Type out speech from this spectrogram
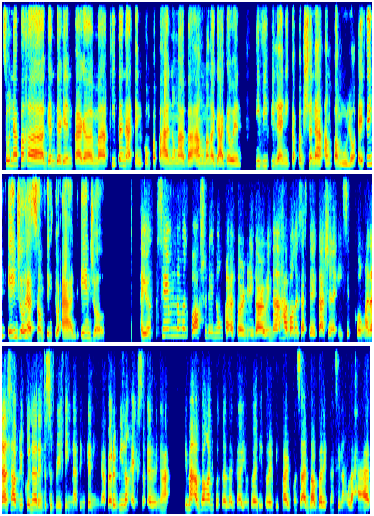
So napakaganda rin para makita natin kung paano nga ba ang mga gagawin ni VP Lenny kapag siya na ang Pangulo. I think Angel has something to add. Angel. Ayun, same naman po actually nung kay Attorney Darwin na habang nagsasalita siya, naisip ko nga, nasabi ko na rin to sa briefing natin kanina, pero bilang XOL nga, inaabangan ko talaga yung 2025 kung saan babalik na silang lahat.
